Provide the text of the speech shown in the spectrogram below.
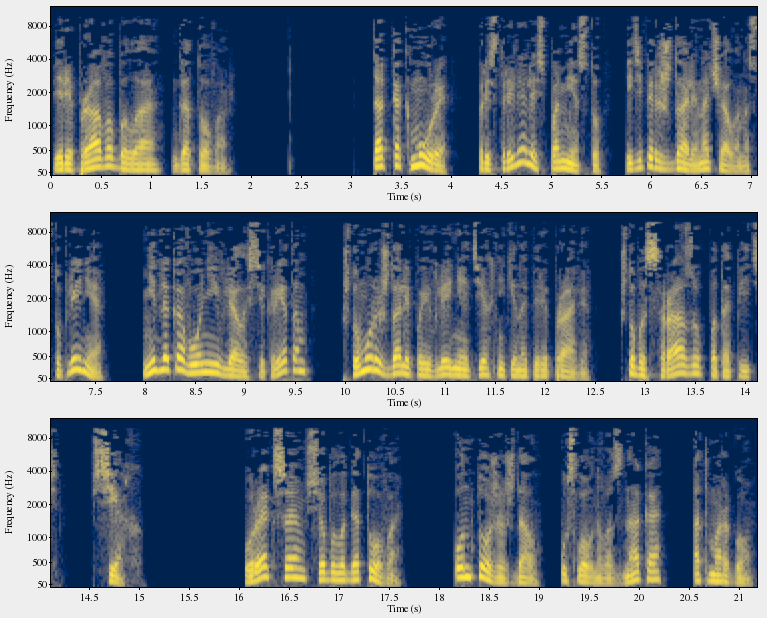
переправа была готова. Так как муры пристрелялись по месту и теперь ждали начала наступления, ни для кого не являлось секретом, что муры ждали появления техники на переправе, чтобы сразу потопить всех. У Рекса все было готово. Он тоже ждал условного знака от Марго.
